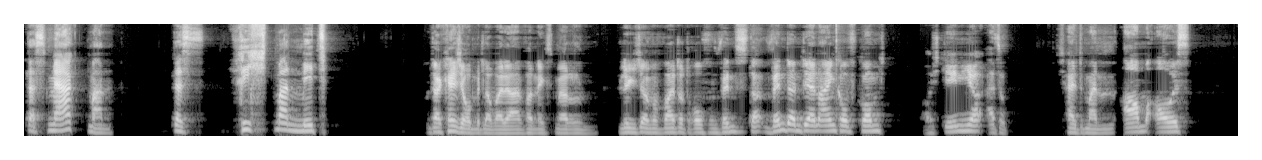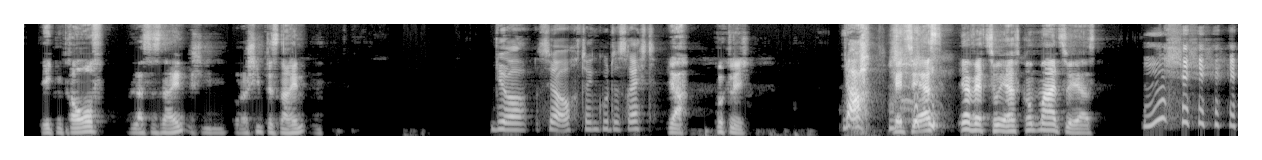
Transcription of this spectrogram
Das merkt man. Das kriegt man mit. Und da kenne ich auch mittlerweile einfach nichts mehr. Lege ich einfach weiter drauf. Und wenn's da, wenn dann der in Einkauf kommt, mache ich den hier. Also, ich halte meinen Arm aus, leg ihn drauf und lass es nach hinten schieben. Oder schieb es nach hinten. Ja, ist ja auch dein gutes Recht. Ja, wirklich. Ja. Wer zuerst, ja, wer zuerst kommt, mal zuerst.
